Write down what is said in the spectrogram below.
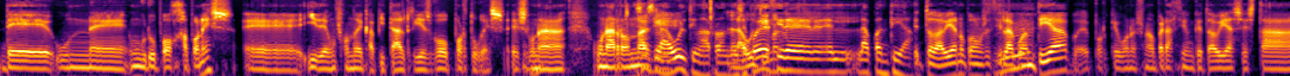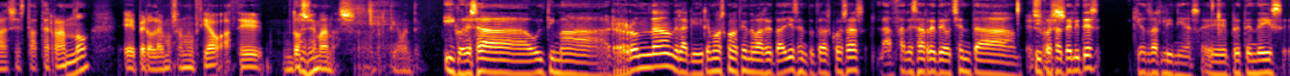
de un, un grupo japonés y de un fondo de capital riesgo portugués. Es una, una ronda. Esa es la última ronda. La ¿Se puede decir la cuantía? Todavía no podemos decir la cuantía porque bueno, es una operación que todavía se está, se está cerrando. Eh, pero la hemos anunciado hace dos semanas prácticamente. Y con esa última ronda, de la que iremos conociendo más detalles, entre otras cosas, lanzar esa red de 80 picos satélites, ¿qué otras líneas eh, pretendéis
